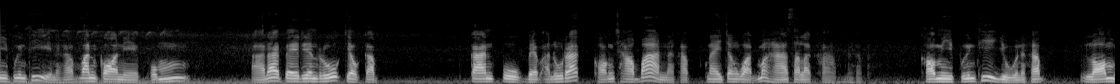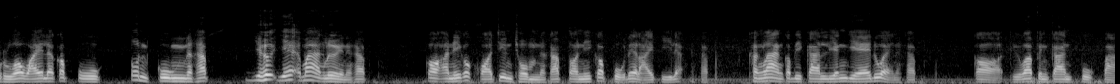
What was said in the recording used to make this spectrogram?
มีพื้นที่นะครับ วันก่อนเนี่ยผมได้ไปเรียนรู้เกี่ยวกับการปลูกแบบอนุรักษ์ของชาวบ้านนะครับ ในจังหวัดมหาสารคามนะครับ เขามีพื้นที่อยู่นะครับ ล้อมรั้วไว้แล้วก็ปลูกต้นกุงนะครับ เยอะแยะมากเลยนะครับ ก็อันนี้ก็ขอชื่นชมนะครับ ตอนนี้ก็ปลูกได้หลายปีแล้วนะครับ ข้างล่างก็มีการเลี้ยงแย้ด้วยนะครับ ก็ถือว่าเป็นการปลูกป่า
